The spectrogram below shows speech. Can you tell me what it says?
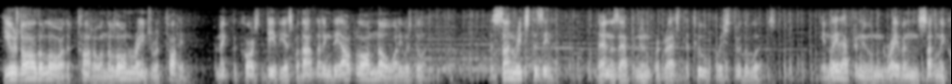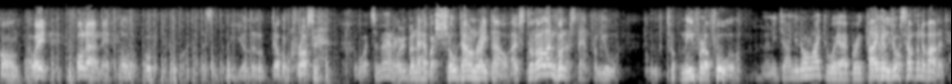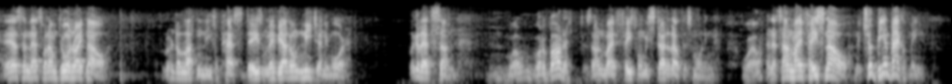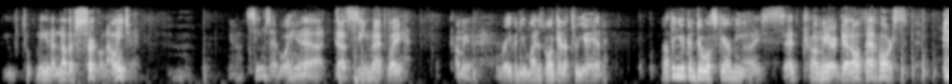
He used all the lore that Tonto and the Lone Ranger had taught him to make the course devious without letting the outlaw know what he was doing. The sun reached the zenith. Then, as afternoon progressed, the two pushed through the woods. In late afternoon, Raven suddenly called, Now, wait. Hold on there. Oh, oh. Listen to me, you little double crosser. What's the matter? We're going to have a showdown right now. I've stood all I'm going to stand from you. You've took me for a fool. Anytime you don't like the way I break trail, I can do don't- something about it. Yes, and that's what I'm doing right now. I've learned a lot in these past days, and maybe I don't need you anymore. Look at that sun. Hmm, well, what about it? It was on my face when we started out this morning. Well? And it's on my face now. It should be in back of me. You've took me in another circle now, ain't you? Hmm. Yeah, it seems that way. Yeah, it does seem that way. Come here. Raven, you might as well get it through your head. Nothing you can do will scare me. I said, come here. Get off that horse.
